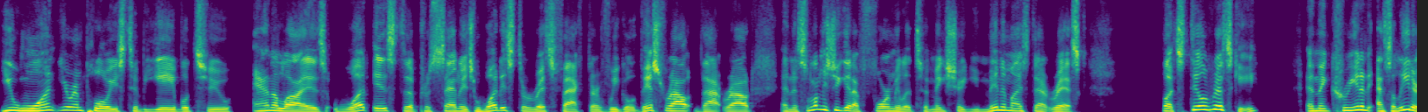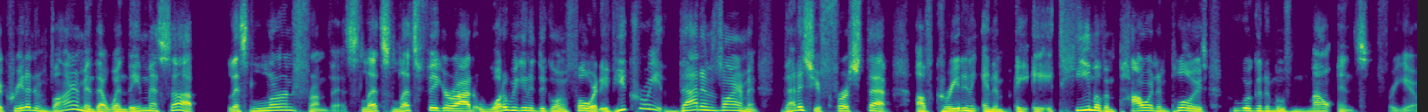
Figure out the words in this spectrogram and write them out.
You want your employees to be able to analyze what is the percentage what is the risk factor. If we go this route that route and as long as you get a formula to make sure you minimize that risk but still risky and then create it as a leader create an environment that when they mess up let's learn from this. Let's let's figure out what are we going to do going forward. If you create that environment that is your first step of creating an a, a team of empowered employees who are going to move mountains for you.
